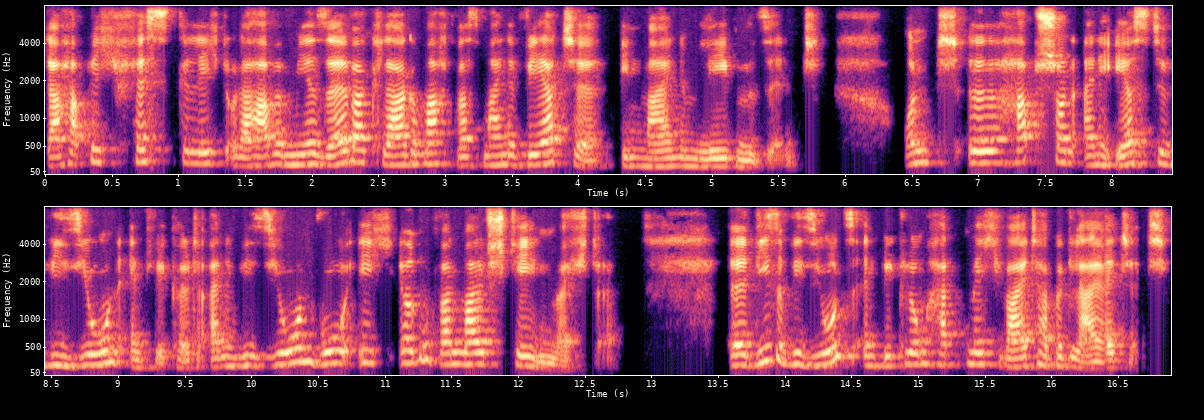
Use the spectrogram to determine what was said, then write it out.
Da habe ich festgelegt oder habe mir selber klar gemacht, was meine Werte in meinem Leben sind und äh, habe schon eine erste Vision entwickelt, eine Vision, wo ich irgendwann mal stehen möchte. Äh, diese Visionsentwicklung hat mich weiter begleitet.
